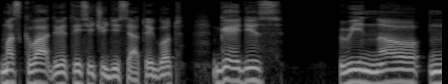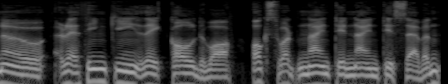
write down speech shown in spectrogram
Москва, 2010 год. Гэдис We Know No Rethinking the Cold War, Oxford 1997.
